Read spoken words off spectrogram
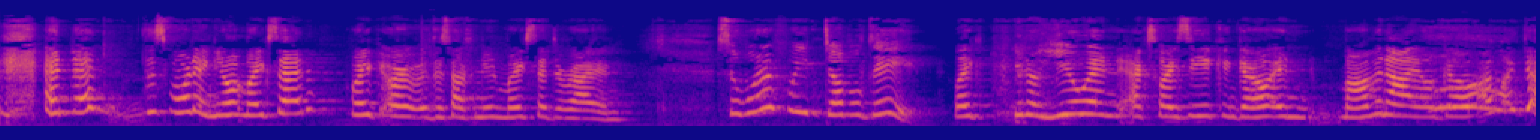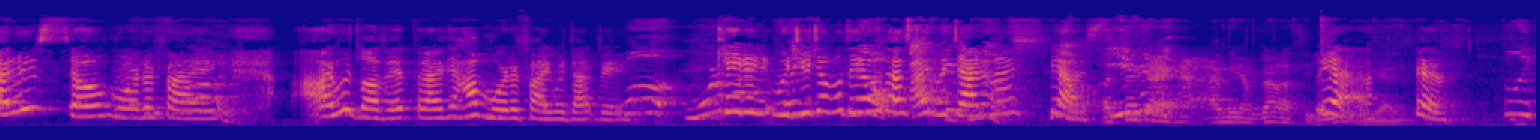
And then this morning, you know what Mike said? Mike, or this afternoon, Mike said to Ryan, So what if we double date? Like, you know, you and XYZ can go and mom and I will go. I'm like, that is so mortifying. I would love it, but I, how mortifying would that be? Well, more Kaden, would you double date no, with us, I with Dad no. and I? No. Yes. I think I, ha- I mean, I'm gonna have to Yeah, again. yeah. But like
